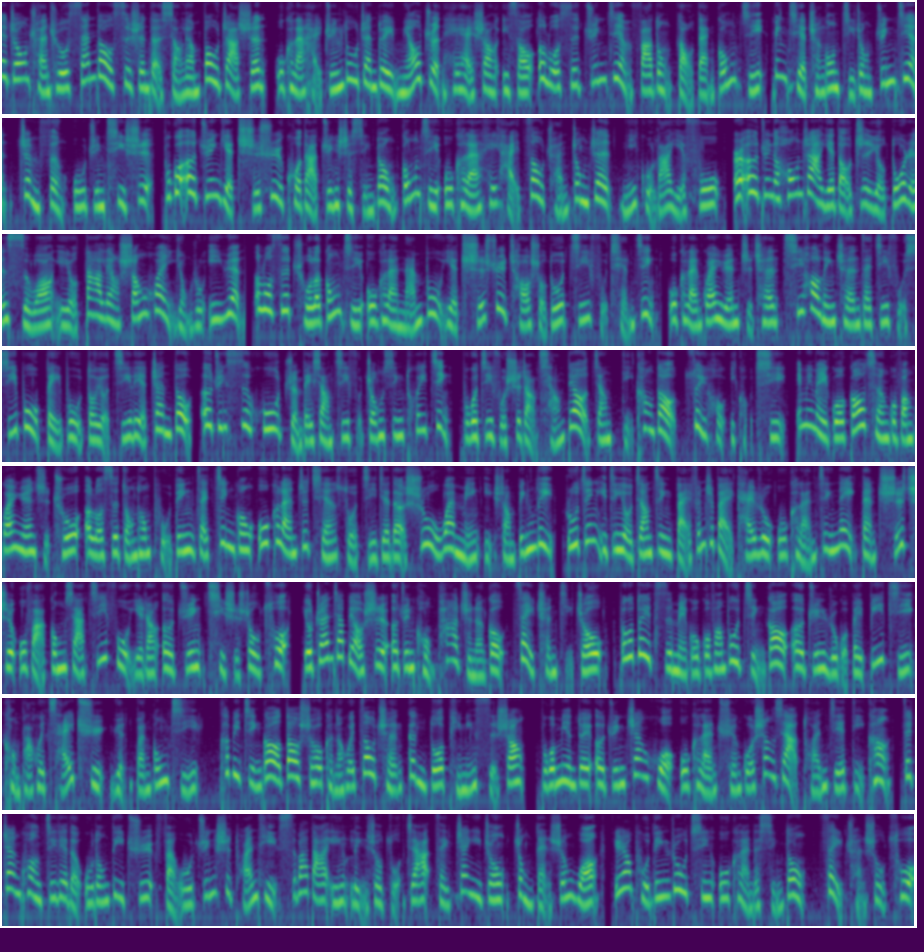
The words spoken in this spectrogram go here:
夜中传出三到四声的响亮爆炸声，乌克兰海军陆战队瞄准黑海上一艘俄罗斯军舰发动导弹攻击，并且成功击中军舰，振奋乌军气势。不过，俄军也持续扩大军事行动，攻击乌克兰黑海造船重镇尼古拉耶夫。而俄军的轰炸也导致有多人死亡，也有大量伤患涌入医院。俄罗斯除了攻击乌克兰南部，也持续朝首都基辅前进。乌克兰官员指称，七号凌晨在基辅西部、北部都有激烈战斗，俄军似乎准备向基辅中心推进，不过基辅市长强调将抵抗到最后一口气。一名美国高层国防官员指出，俄罗斯总统普丁在进攻乌克兰之前所集结的十五万名以上兵力，如今已经有将近百分之百开入乌克兰境内，但迟迟无法攻下基辅，也让俄军气势受挫。有专家表示，俄军恐怕只能够再撑几周。不过对此，美国国防部警告，俄军如果被逼急，恐怕会采取远端攻击。科比警告，到时候可能会造成更多平民死伤。不过，面对俄军战火，乌克兰全国上下团结抵抗。在战况激烈的乌东地区，反乌军事团体斯巴达营领袖佐加在战役中中弹身亡，也让普丁入侵乌克兰的行动再传受挫。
